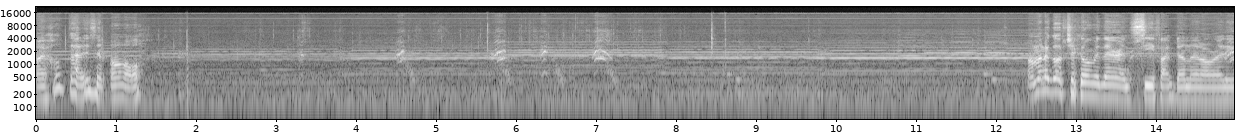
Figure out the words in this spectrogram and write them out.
I hope that isn't all. I'm gonna go check over there and see if I've done that already.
